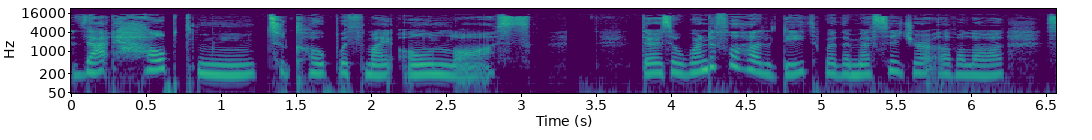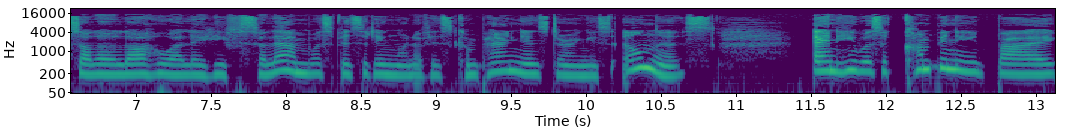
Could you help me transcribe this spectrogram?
that helped me to cope with my own loss. There's a wonderful hadith where the Messenger of Allah sallallahu alaihi wasallam was visiting one of his companions during his illness, and he was accompanied by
